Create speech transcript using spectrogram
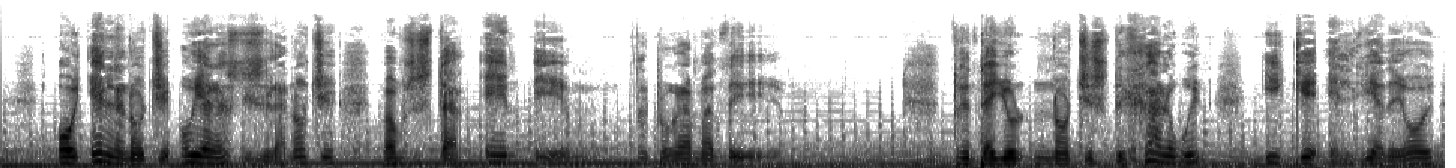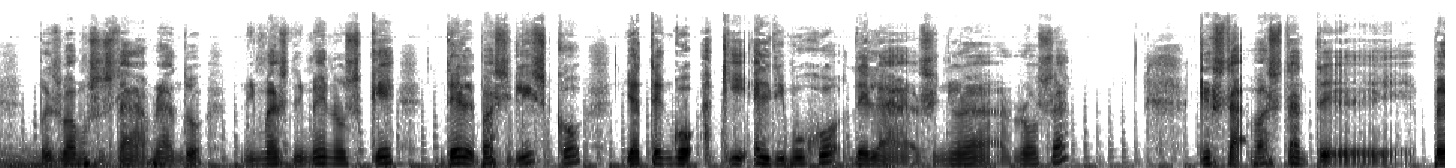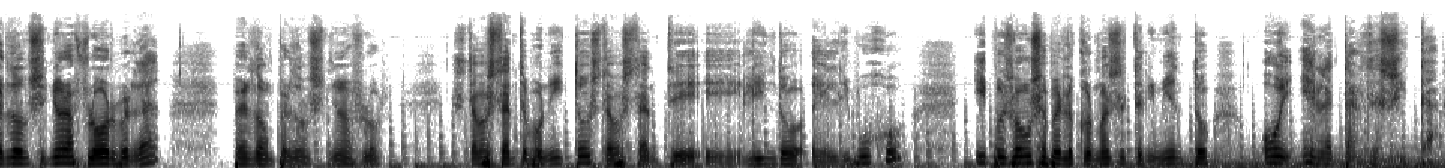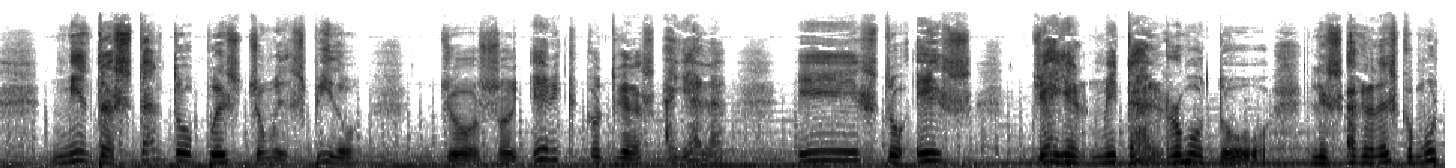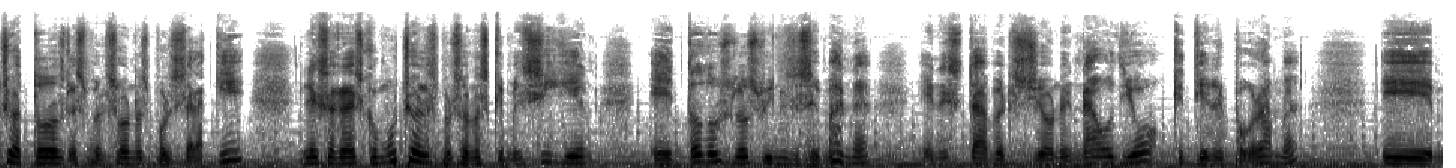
hoy en la noche, hoy a las 10 de la noche, vamos a estar en el programa de 31 noches de Halloween y que el día de hoy pues vamos a estar hablando ni más ni menos que del basilisco. Ya tengo aquí el dibujo de la señora Rosa que está bastante perdón señora Flor, ¿verdad? Perdón, perdón señora Flor. Está bastante bonito, está bastante eh, lindo el dibujo y pues vamos a verlo con más detenimiento hoy en la tardecita. Mientras tanto, pues yo me despido. Yo soy Eric Contreras Ayala. Esto es Giant Metal Roboto. Les agradezco mucho a todas las personas por estar aquí. Les agradezco mucho a las personas que me siguen eh, todos los fines de semana en esta versión en audio que tiene el programa y,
